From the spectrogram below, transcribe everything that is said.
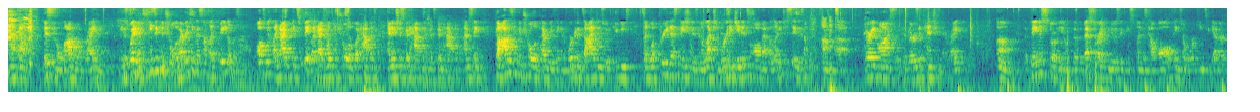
Now, this is a lot of work, right? Because wait a minute, he's in control of everything that sounds like fatalism. Ultimately, like I, it's fate, like I have no control of what happens, and it's just going to happen if it's going to happen. I'm saying God is in control of everything, and if we're going to dive into a few weeks, like what predestination is an election. We're going to get into all that, but let me just say this um, uh, very honestly, because there is a tension there, right? Um, the famous story, you know, the, the, best story I can do is explain this: how all things are working together,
